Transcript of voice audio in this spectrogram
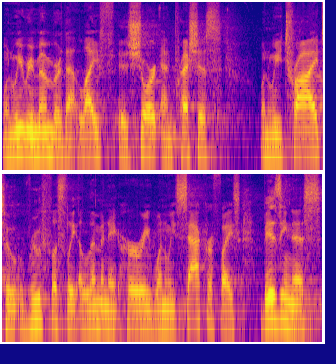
When we remember that life is short and precious, when we try to ruthlessly eliminate hurry, when we sacrifice busyness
